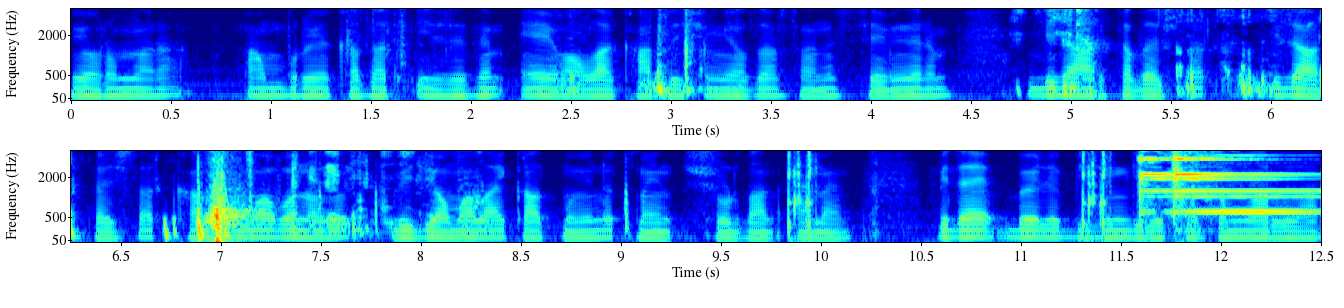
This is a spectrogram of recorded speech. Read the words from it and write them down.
yorumlara Ben buraya kadar izledim. Eyvallah kardeşim yazarsanız sevinirim. Bir de arkadaşlar, bir de arkadaşlar kanalıma abone olup videoma like atmayı unutmayın şuradan hemen. Bir de böyle bizim gibi takımlarla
